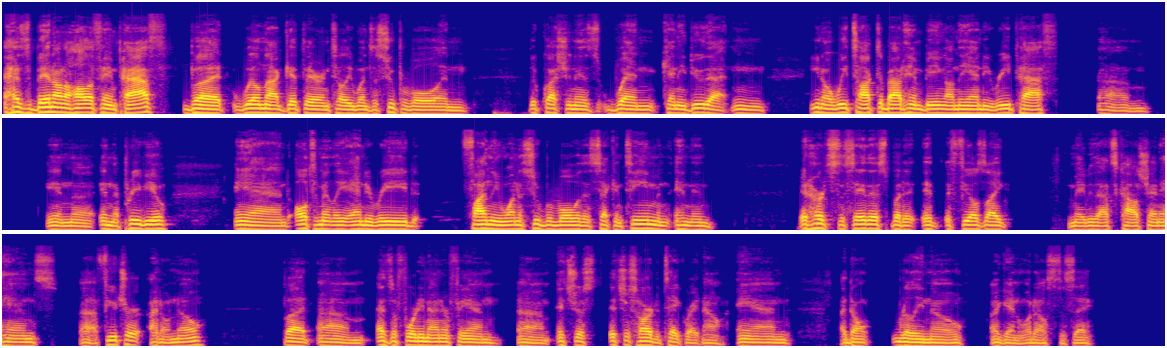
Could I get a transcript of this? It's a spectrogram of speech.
has been on a Hall of Fame path, but will not get there until he wins a Super Bowl. And the question is, when can he do that? And you know, we talked about him being on the Andy Reid path. Um, in the in the preview, and ultimately Andy Reid finally won a Super Bowl with his second team, and and, and it hurts to say this, but it, it it feels like maybe that's Kyle Shanahan's uh, future. I don't know, but um, as a 49er fan, um, it's just it's just hard to take right now, and I don't really know again what else to say.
